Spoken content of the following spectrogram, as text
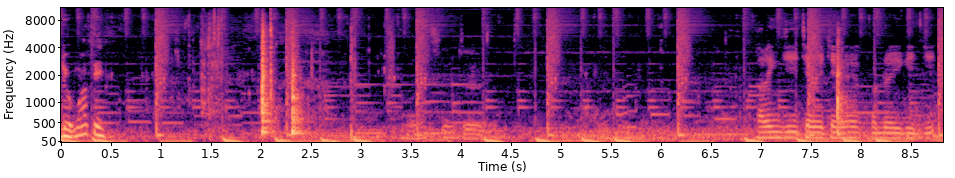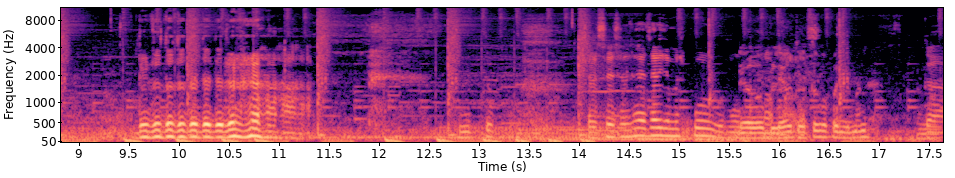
Duh, mati. Paling ji cewek-cewek pada gigi. Duh, duh, duh, duh, duh, duh, duh. Tutup selesai selesai saya jam 10 mau Udah buka beliau mas. tutup apa gimana? enggak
